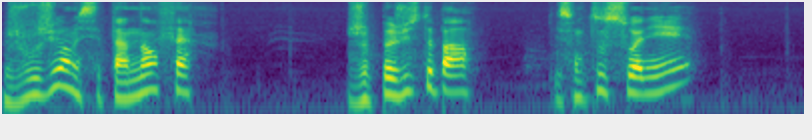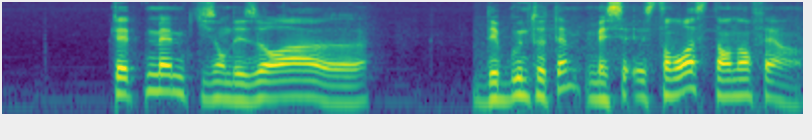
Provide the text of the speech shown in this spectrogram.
Je vous jure, mais c'est un enfer. Je peux juste pas. Ils sont tous soignés. Peut-être même qu'ils ont des auras, euh, des boon totems. Mais cet endroit, c'était un enfer. hein.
